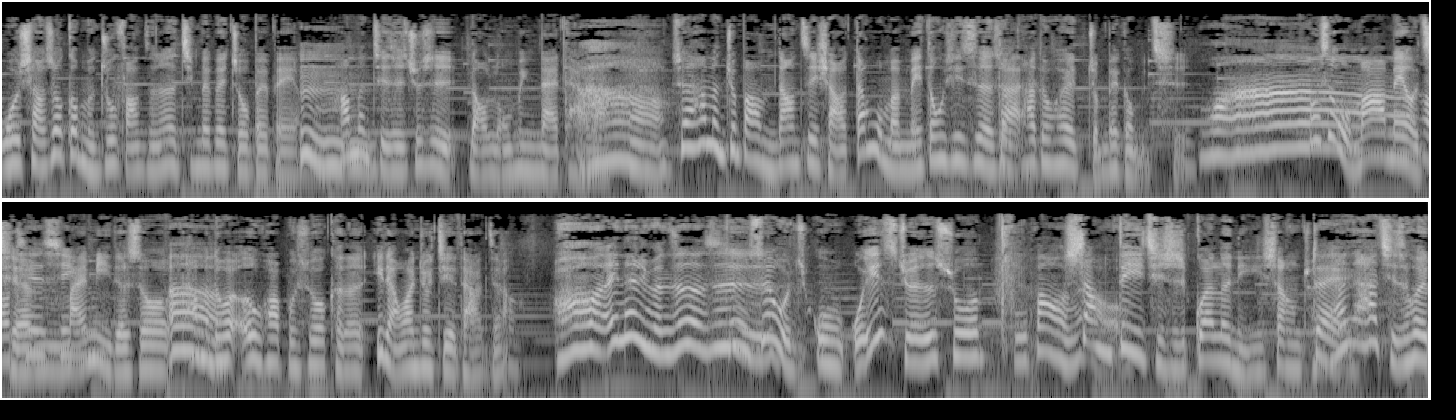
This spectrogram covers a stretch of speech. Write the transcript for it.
我小时候跟我们租房子那个金贝贝、周贝贝，嗯，他们其实就是老农民来台湾，所以他们就把我们当自己小，当我们没东西吃的时候，他都会准备给我们吃。哇，或是我妈没有钱买米的时候，他们都会二话不说，可能一两万就借他这样。哦，哎，那你们真的是，所以我我我一直觉得说，福报上帝其实关了你一扇窗，但是他其实会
